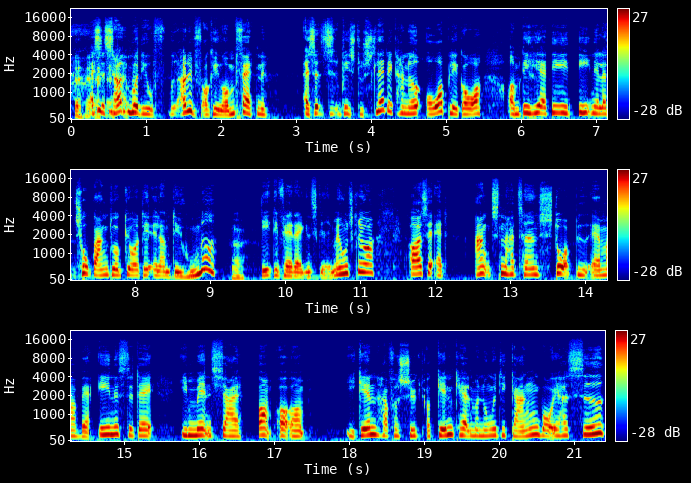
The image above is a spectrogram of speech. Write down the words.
altså, så må det jo så er det fucking omfattende. Altså, hvis du slet ikke har noget overblik over, om det her det er en eller to gange, du har gjort det, eller om det er 100, ja. det, det fatter ikke en skid. Men hun skriver også, at angsten har taget en stor bid af mig hver eneste dag, imens jeg om og om igen har forsøgt at genkalde mig nogle af de gange, hvor jeg har siddet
